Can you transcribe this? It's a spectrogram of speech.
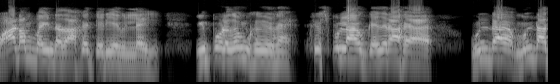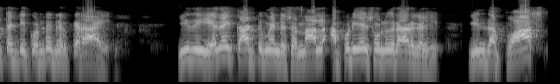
பாடம் பயின்றதாக தெரியவில்லை. இப்பொழுதும் ஹிஸ்புல்லாவுக்கு எதிராக முண்டா முண்டா தட்டி கொண்டு நிற்கிறாய். இது எதை காட்டும் என்று சொன்னால் அப்படியே சொல்கிறார்கள் இந்த past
